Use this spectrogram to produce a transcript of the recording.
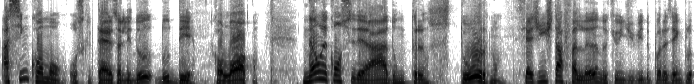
assim como os critérios ali do, do D colocam, não é considerado um transtorno se a gente está falando que o indivíduo, por exemplo,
